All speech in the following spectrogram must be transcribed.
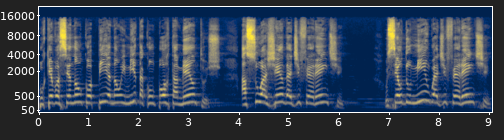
porque você não copia, não imita comportamentos, a sua agenda é diferente, o seu domingo é diferente,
